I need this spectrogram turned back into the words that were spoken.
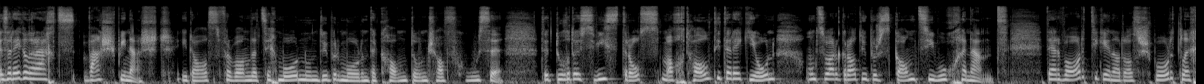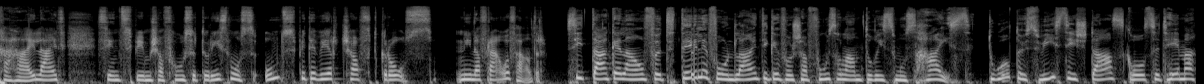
Ein regelrechtes Wespennest. In das verwandelt sich morgen und übermorgen der Kanton Schaffhausen. Der Tour de Suisse Tross macht Halt in der Region und zwar gerade über das ganze Wochenende. Die Erwartungen an das sportliche Highlight sind beim Schaffhauser Tourismus und bei der Wirtschaft gross. Nina Frauenfelder. Seit Tagen laufen die Telefonleitungen von Schaffhauserland Tourismus heiß. Tour de Suisse ist das große Thema,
